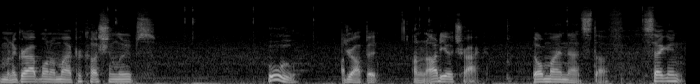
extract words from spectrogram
I'm gonna grab one of my percussion loops. Ooh, drop it on an audio track. Don't mind that stuff. Second,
